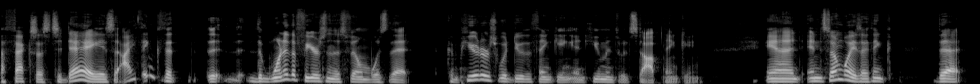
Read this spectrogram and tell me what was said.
affects us today is I think that the, the, one of the fears in this film was that computers would do the thinking and humans would stop thinking. And in some ways, I think that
